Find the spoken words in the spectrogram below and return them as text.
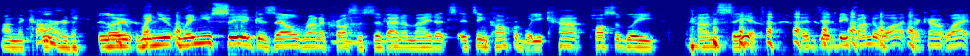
on the card. Lou, when you when you see a gazelle run across the savannah, mate, it's it's incomparable. You can't possibly unsee it. It'd, it'd be fun to watch. I can't wait.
